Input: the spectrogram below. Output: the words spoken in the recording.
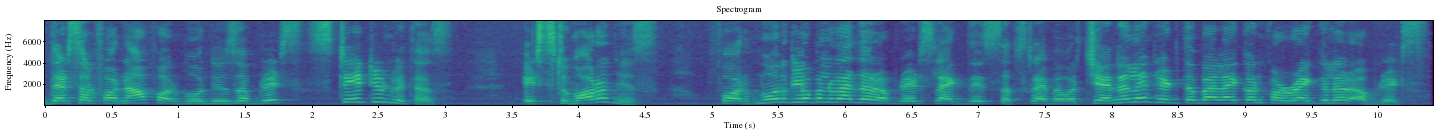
That's all for now. For more news updates, stay tuned with us. It's tomorrow news. For more global weather updates like this, subscribe our channel and hit the bell icon for regular updates.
